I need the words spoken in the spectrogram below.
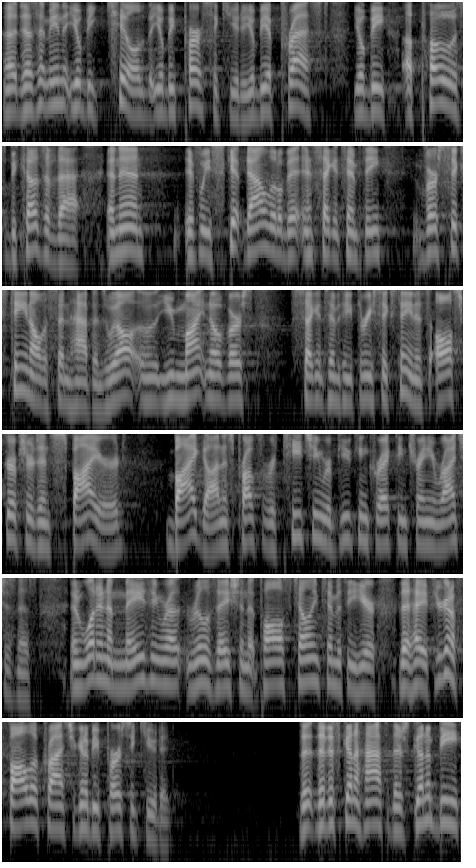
It doesn't mean that you'll be killed, but you'll be persecuted. You'll be oppressed. You'll be opposed because of that. And then if we skip down a little bit in 2 Timothy, verse 16 all of a sudden happens. We all, you might know verse 2 Timothy 3.16. It's all scriptures inspired by God and it's profitable for teaching, rebuking, correcting, training righteousness. And what an amazing re- realization that Paul's telling Timothy here that, hey, if you're going to follow Christ, you're going to be persecuted. That, that it's going to happen. There's going to be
